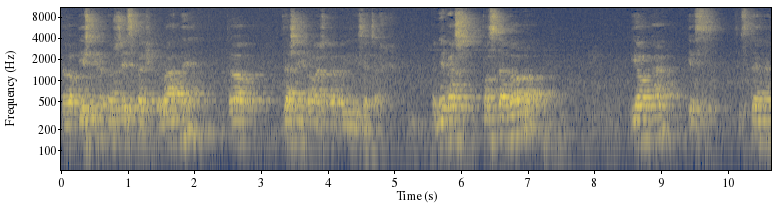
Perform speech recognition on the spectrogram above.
to jeśli nauczyciel jest kwalifikowany, to zacznie informować o, o innych rzeczach. Ponieważ podstawowo yoga jest systemem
